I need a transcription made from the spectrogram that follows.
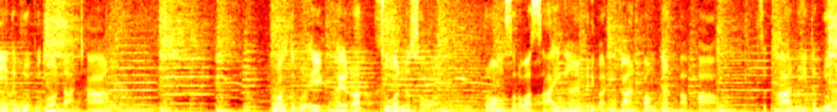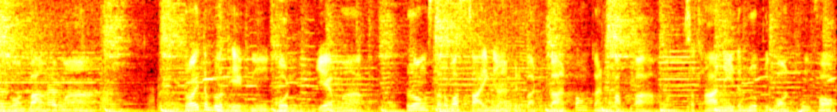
นีตำรวจภูธรด่านช้าง ร้อยตำรวจเอกภัยรัตน์สุวรรณสอนรองสารวัตรสายงานปฏิบัติการป้องกันปราบปรามสถานีตำรวจภูธรบางปะมาร้อยตำรวจเอกมงคล แย้มมาก รองสารวัตรสายงานปฏิบัติการป้องกันปราบปรามสถานีตำรวจภูธรทุ่งคอก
